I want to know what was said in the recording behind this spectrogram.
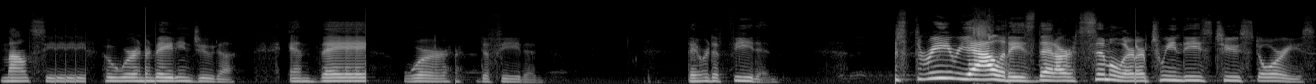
Mount Seir who were invading Judah, and they were defeated. They were defeated. There's three realities that are similar between these two stories.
